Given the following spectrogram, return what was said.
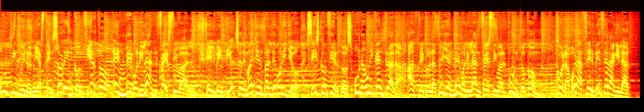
Un pingüino en mi ascensor en concierto en Memoryland Festival. El 28 de mayo en Valdemorillo. Seis conciertos, una única entrada. Hazte con la tuya en memorylandfestival.com. Colabora Cerveza el Águila.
